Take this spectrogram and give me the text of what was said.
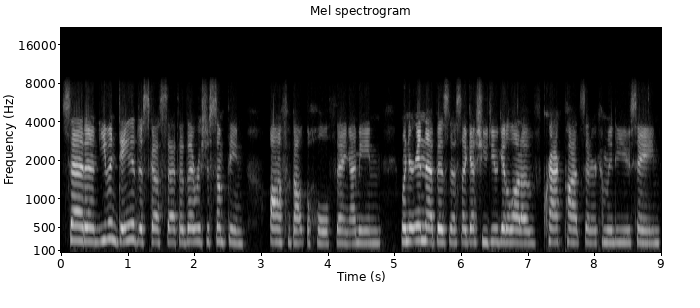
said, and even Dana discussed that that there was just something off about the whole thing. I mean, when you're in that business, I guess you do get a lot of crackpots that are coming to you saying,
